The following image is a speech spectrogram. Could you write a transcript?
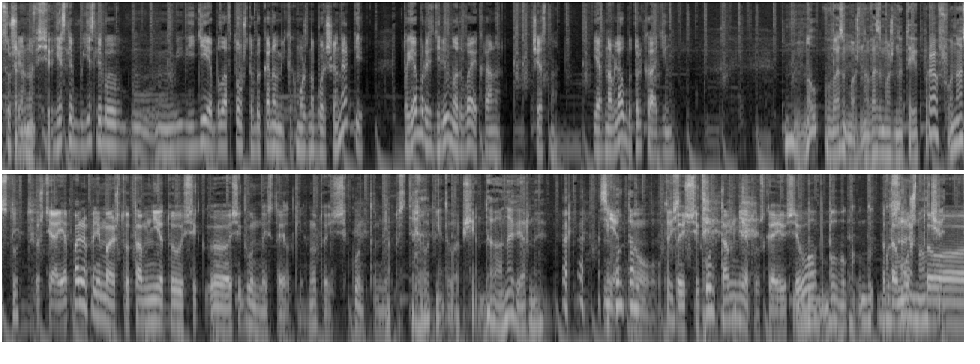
слушай, ну, все если, бы, если бы идея была в том, чтобы экономить как можно больше энергии, то я бы разделил на два экрана, честно. И обновлял бы только один. Ну, возможно, возможно, ты и прав. У нас тут... Слушайте, а я правильно понимаю, что там нету сек... Э, секундной стрелки? Ну, то есть секунд там нет. Стрелок нету вообще. Да, наверное. Секунд там... Ну, то, есть... то есть секунд там нету, скорее всего. Бобук, потому что...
